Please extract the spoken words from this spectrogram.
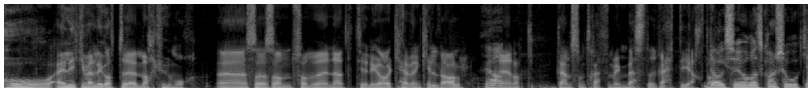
Åh, jeg liker veldig godt uh, mørk humor. Uh, så sånn som jeg nevnte tidligere, Kevin Kildahl Ja. er nok den som treffer meg mest rett i hjertet. Dag Sørås kanskje ok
